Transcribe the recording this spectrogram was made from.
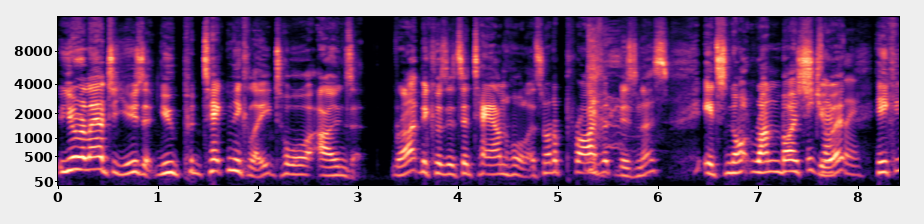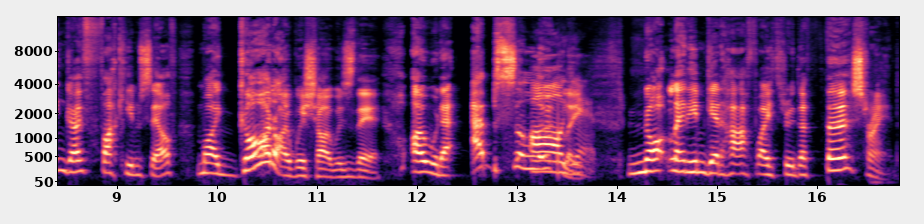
you're allowed to use it? You technically Tor owns it. Right, because it's a town hall. It's not a private business. It's not run by Stuart. Exactly. He can go fuck himself. My God, I wish I was there. I would have absolutely Oh, yeah. not let him get halfway through the first round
